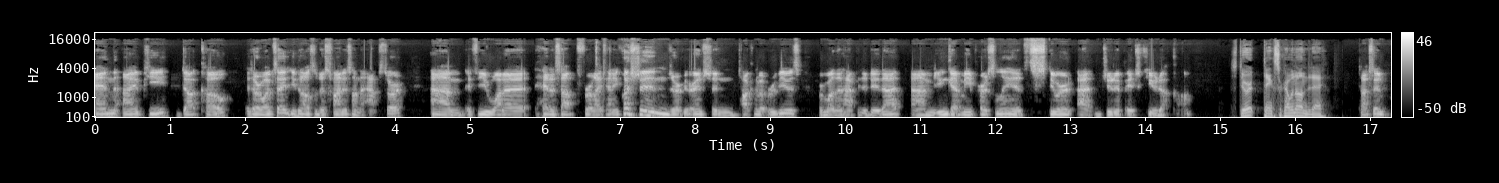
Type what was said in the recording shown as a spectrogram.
N I P.co is our website. You can also just find us on the App Store. Um, if you want to hit us up for like any questions or if you're interested in talking about reviews, we're more than happy to do that. Um, you can get me personally. It's Stuart at juniphq.com. Stuart, thanks for coming on today. Talk soon.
